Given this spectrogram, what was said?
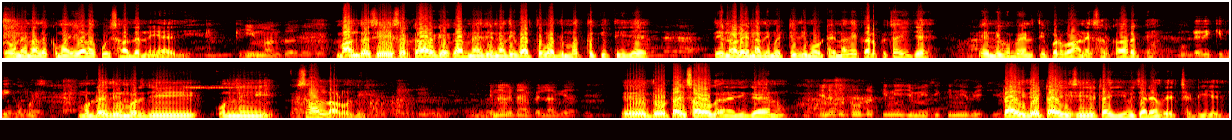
ਤੇ ਹੁਣ ਇਹਨਾਂ ਦੇ ਕਮਾਈ ਵਾਲਾ ਕੋਈ ਸਾਧਨ ਨਹੀਂ ਹੈ ਜੀ। ਕੀ ਮੰਗ ਕਰਦੇ ਹੋ? ਮੰਗ ਅਸੀਂ ਸਰਕਾਰ ਅੱਗੇ ਕਰਨੇ ਜੀ ਇਹਨਾਂ ਦੀ ਵੱਧ ਤੋਂ ਵੱਧ ਮਦਦ ਕੀਤੀ ਜਾਏ ਤੇ ਨਾਲੇ ਇਹਨਾਂ ਦੀ ਮਿੱਟੀ ਦੀ ਮੋਠ ਇਹਨਾਂ ਦੇ ਘਰ ਪਹੁੰਚਾਈ ਜਾਏ। ਇੰਨੀ ਕੋ ਬੇਨਤੀ ਪ੍ਰਵਾਨ ਹੈ ਸਰਕਾਰ ਅੱਗੇ। ਮੁੰਡੇ ਦੀ ਕਿੰਨੀ ਕੁ ਉਮਰ ਸੀ? ਮੁੰਡੇ ਦੀ ਉਮਰ ਜੀ 19 ਸਾਲ ਲਾ ਲਓ ਜੀ। ਕਿੰਨਾ ਕੁ ਟਾਈਮ ਪਹਿਲਾਂ ਗਿਆ ਸੀ? ਇਹ 2 2.5 ਸਾਲ ਹੋ ਗਏ ਨੇ ਜੀ ਗਏ ਨੂੰ। ਇਹਨਾਂ ਕੋਲ ਟੋਟਲ ਕਿੰਨੀ ਜ਼ਮੀਨ ਸੀ ਕਿੰਨੀ ਵੇਚੀ ਢਾਈ ਦੇ ਢਾਈ ਸੀ ਜੀ ਢਾਈ ਇਹ ਵਿਚਾਰਿਆਂ ਵੇਚ ਛੱਡੀ ਹੈ ਜੀ।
